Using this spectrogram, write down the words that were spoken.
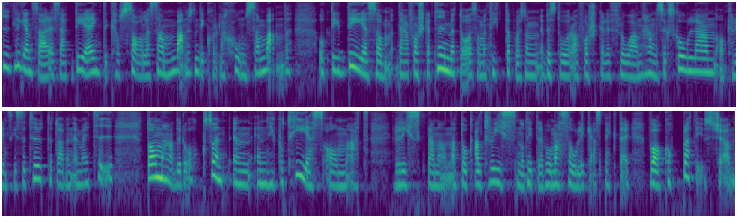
tydligen så är det så att det är inte kausala samband utan det är korrelationssamband. Och det är det som det här forskarteamet då som har tittat på som består av forskare från Handelshögskolan och Karolinska institutet och även MIT. De hade då också en, en, en hypotes om att risk bland annat och altruism och tittade på massa olika aspekter var kopplat till just kön.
